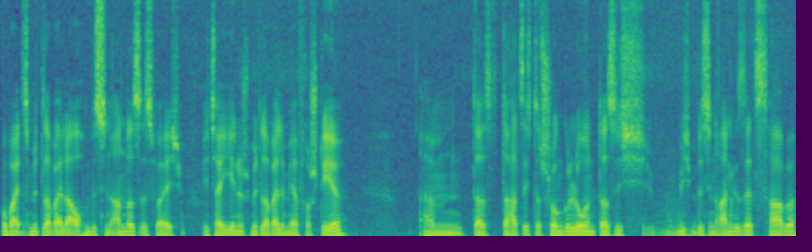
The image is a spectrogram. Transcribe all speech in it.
Wobei das mittlerweile auch ein bisschen anders ist, weil ich Italienisch mittlerweile mehr verstehe. Ähm, das, da hat sich das schon gelohnt, dass ich mich ein bisschen rangesetzt habe.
